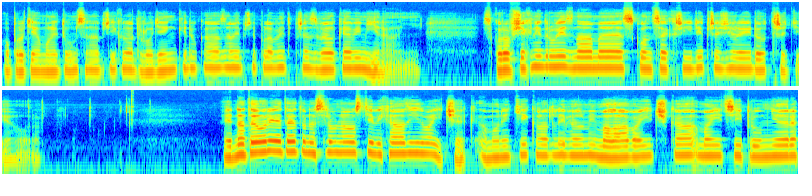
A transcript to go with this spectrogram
Oproti amonitům se například loděnky dokázaly přeplavit přes velké vymírání. Skoro všechny druhy známé z konce křídy přežily do třetí hor. Jedna teorie této nesrovnalosti vychází z vajíček. Amoniti kladli velmi malá vajíčka, mající průměr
